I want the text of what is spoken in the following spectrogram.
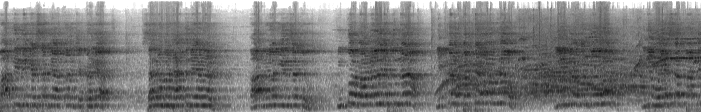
పార్టీ రీకన్స్ట్రక్ట్ చేస్తానని చెప్పాడుగా. సరే అమ్మా జాగ్రత్త చేయాలన్నాడు ఆరు నెలలకి రిజల్ట్ ఇంకో ఆరు నెలలు చెప్తున్నా ఇక్కడ పట్టేవాళ్ళు ఈ నియోజకవర్గంలో ఇది వైఎస్ఆర్ పార్టీ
